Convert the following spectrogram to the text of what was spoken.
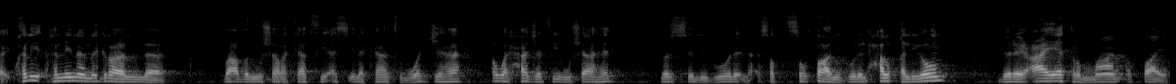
طيب خلي خلينا نقرأ بعض المشاركات في أسئلة كانت موجهة. أول حاجة في مشاهد مرسل يقول سلطان يقول الحلقة اليوم برعاية رمان الطايف.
